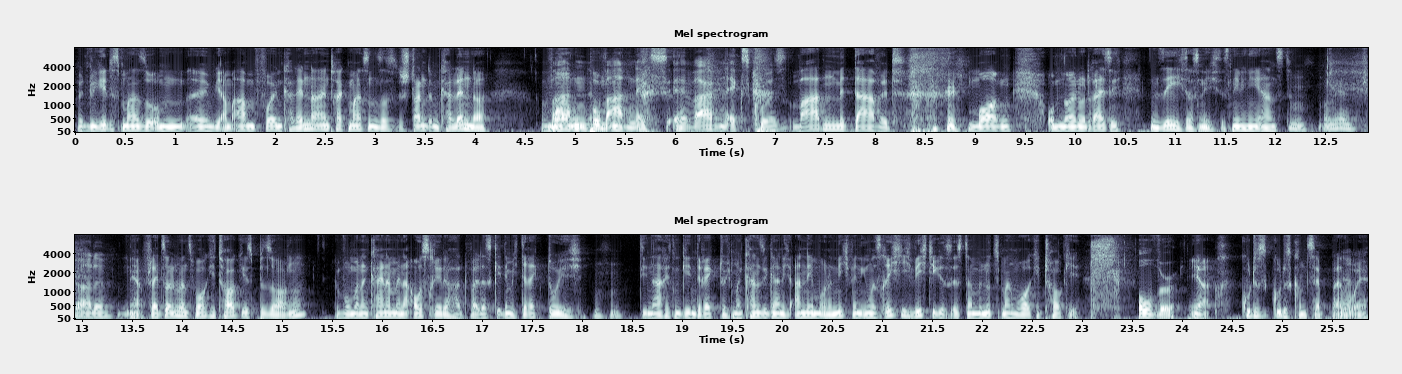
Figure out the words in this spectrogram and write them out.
Wenn du jedes Mal so um irgendwie am Abend vorher einen Kalendereintrag machst und das stand im Kalender. Waden, Morgen pumpen. Wadenex, äh, Wadenexkurs. Waden mit David. Morgen um 9.30 Uhr. Dann sehe ich das nicht. Das nehme ich nicht ernst. Okay, schade. Ja, vielleicht sollten wir uns Walkie-Talkies besorgen, wo man dann keiner mehr eine Ausrede hat, weil das geht nämlich direkt durch. Die Nachrichten gehen direkt durch. Man kann sie gar nicht annehmen oder nicht. Wenn irgendwas richtig Wichtiges ist, dann benutzt man Walkie-Talkie. Over. Ja, gutes, gutes Konzept, by the Ja. way.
